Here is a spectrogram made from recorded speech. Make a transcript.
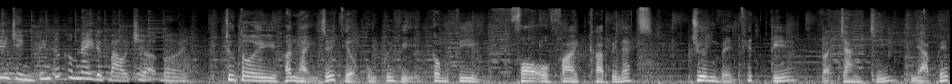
Chương trình tin tức hôm nay được bảo trợ bởi Chúng tôi hân hạnh giới thiệu cùng quý vị công ty 405 Cabinets chuyên về thiết kế và trang trí nhà bếp.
